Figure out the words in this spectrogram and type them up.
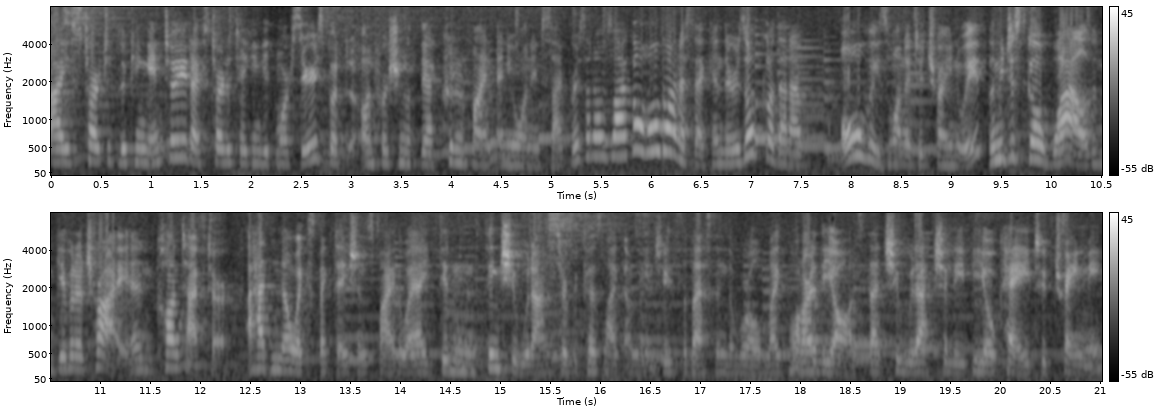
I started looking into it, I started taking it more serious, but unfortunately I couldn't find anyone in Cyprus and I was like, oh hold on a second, there's Otgo that I've always wanted to train with. Let me just go wild and give it a try and contact her. I had no expectations by the way, I didn't think she would answer because like, I mean, she's the best in the world. Like what are the odds that she would actually be okay to train me?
